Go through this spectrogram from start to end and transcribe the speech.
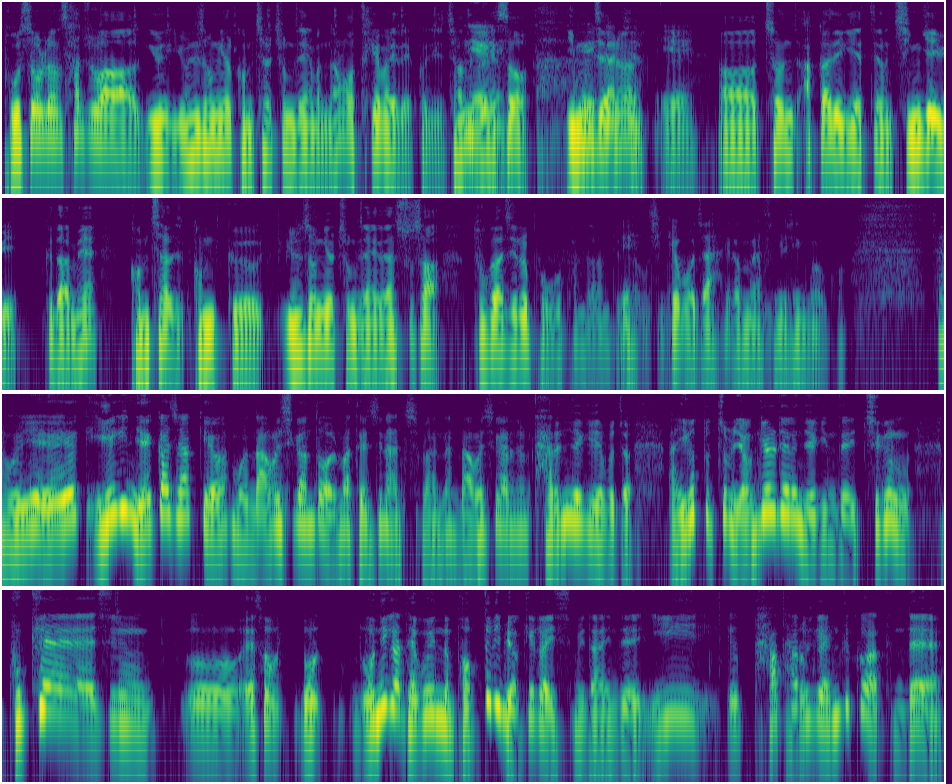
보수 언론 사주와 윤, 석열 검찰총장이 만나면 어떻게 봐야 될 건지. 저는 예. 그래서 이 문제는, 예. 어, 전 아까 얘기했던 징계위, 그 다음에 검찰, 검, 그 윤석열 총장에 대한 수사 두 가지를 보고 판단하면 된다고 예, 지켜보자. 이런 말씀이신 거고. 자, 이, 이 얘기는 여기까지 할게요. 뭐 남은 시간도 얼마 되지는 않지만 남은 시간은 좀 다른 얘기 해보죠. 아, 이것도 좀 연결되는 얘기인데 지금 국회 지금 어에서 논의가 되고 있는 법들이 몇 개가 있습니다. 이제 이 다 다루기가 힘들 것 같은데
